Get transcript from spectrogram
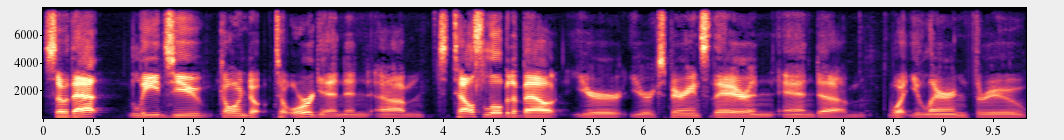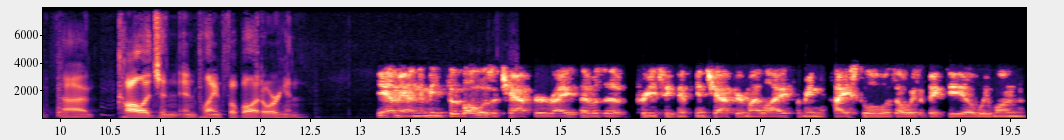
So that leads you going to, to Oregon, and um, tell us a little bit about your your experience there and and um, what you learned through uh, college and, and playing football at Oregon. Yeah, man. I mean, football was a chapter, right? That was a pretty significant chapter in my life. I mean, high school was always a big deal. We won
